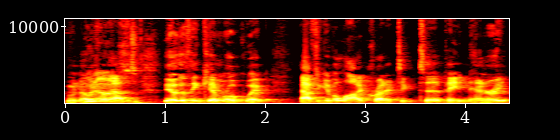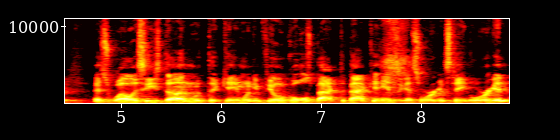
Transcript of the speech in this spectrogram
who knows, Who what happens. The other thing, Kim, real quick, I have to give a lot of credit to, to Peyton Henry, as well as he's done with the game winning field goals back to back games against Oregon State and Oregon.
